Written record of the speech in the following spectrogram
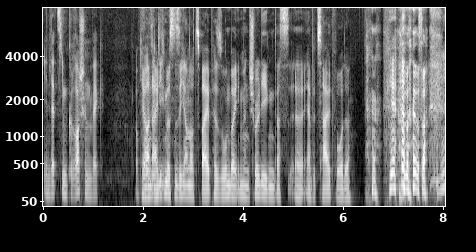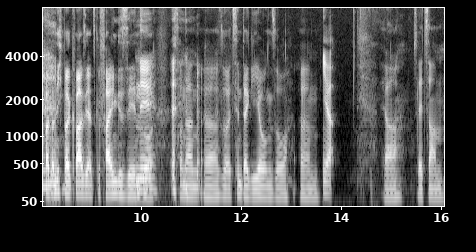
ihren letzten Groschen weg. Ja, und eigentlich müssen sich auch noch zwei Personen bei ihm entschuldigen, dass äh, er bezahlt wurde. Ja. also, das war doch nicht mal quasi als Gefallen gesehen, Nee. so, sondern äh, so als Hintergehung, so. Ähm, Ja, ja, seltsam.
